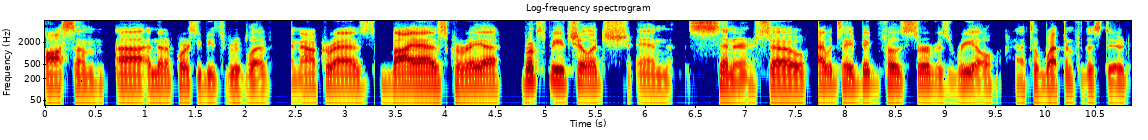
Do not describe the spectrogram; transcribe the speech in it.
awesome. Uh, and then of course he beats Rublev and Alcaraz, Baez, Coria, Brooksby, Cilic, and Sinner. So I would say Big Foe's serve is real. That's a weapon for this dude.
